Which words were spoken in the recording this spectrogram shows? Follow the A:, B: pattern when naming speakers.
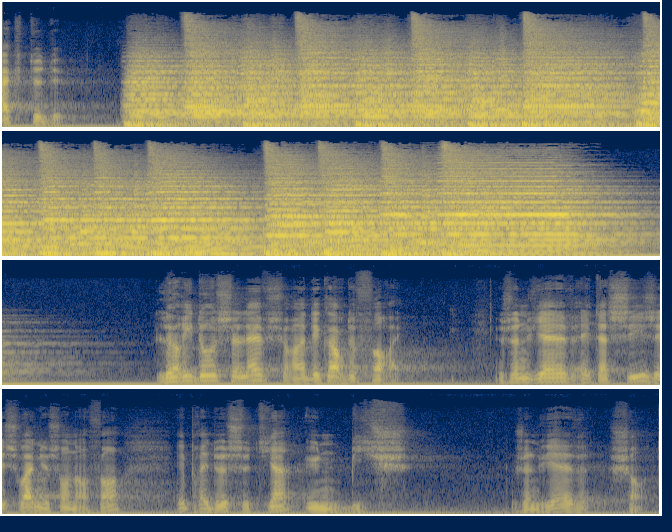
A: Acte 2. Le rideau se lève sur un décor de forêt. Geneviève est assise et soigne son enfant, et près d'eux se tient une biche. Geneviève chante.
